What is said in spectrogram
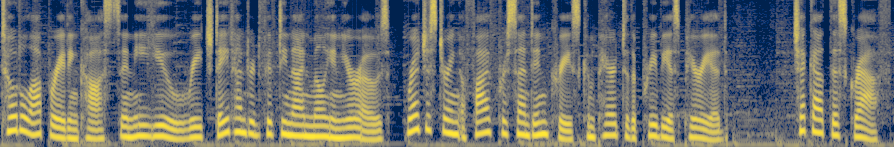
total operating costs in EU reached 859 million euros, registering a 5% increase compared to the previous period. Check out this graph.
